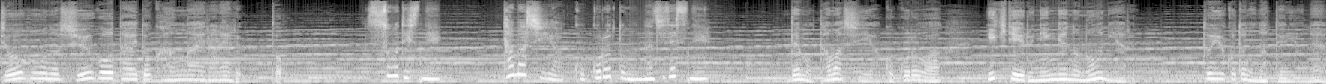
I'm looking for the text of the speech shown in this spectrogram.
情報の集合体と考えられると。そうですね。魂や心と同じですね。でも魂や心は生きている人間の脳にある。ということになっているよね。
